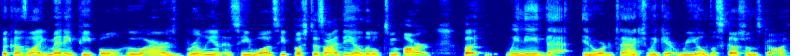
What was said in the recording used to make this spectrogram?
because, like many people who are as brilliant as he was, he pushed his idea a little too hard. But we need that in order to actually get real discussions going.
